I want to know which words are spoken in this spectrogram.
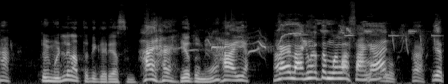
हा. तुम्ही म्हटले ना आता ती घरी असून. हाय हाय. ये तुम्ही हा? हा या. काय लागलं तर मला सांगा. हो, हा, येत.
